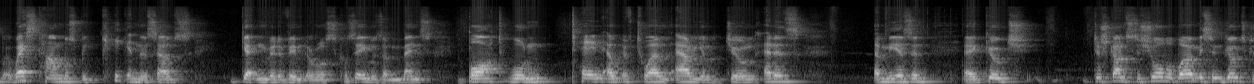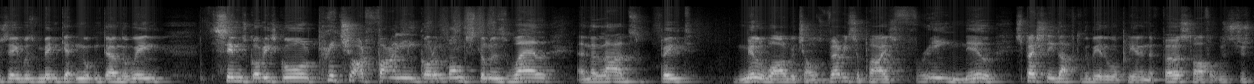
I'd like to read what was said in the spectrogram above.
West Ham must be kicking themselves getting rid of him to us because he was immense. Batth won 10 out of 12 aerial dual headers. Amazing. Uh, Gooch just goes to show we were missing Gooch because he was min getting up and down the wing. Simms got his goal. Pritchard finally got amongst them as well. And the lads beat Millwall, which I was very surprised, 3-0. Especially after the way they were playing in the first half. It was just...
